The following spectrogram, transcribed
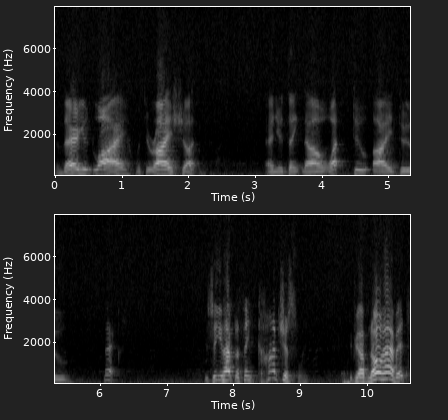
and there you'd lie with your eyes shut, and you'd think, now, what do I do next? You see, you have to think consciously. If you have no habits,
